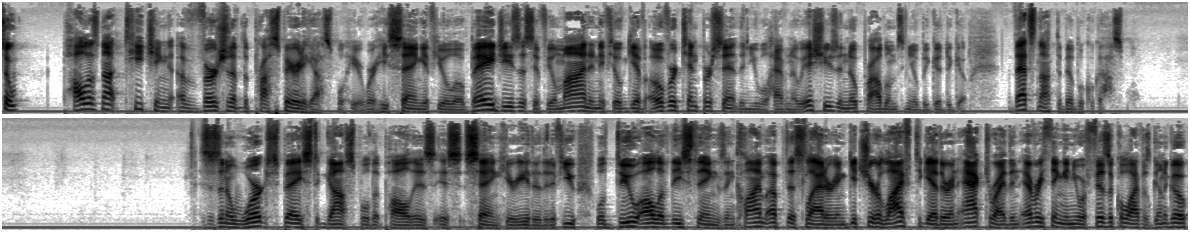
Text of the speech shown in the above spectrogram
So Paul is not teaching a version of the prosperity gospel here, where he's saying if you'll obey Jesus, if you'll mind, and if you'll give over 10%, then you will have no issues and no problems and you'll be good to go. That's not the biblical gospel. This isn't a works based gospel that Paul is, is saying here either. That if you will do all of these things and climb up this ladder and get your life together and act right, then everything in your physical life is going to go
